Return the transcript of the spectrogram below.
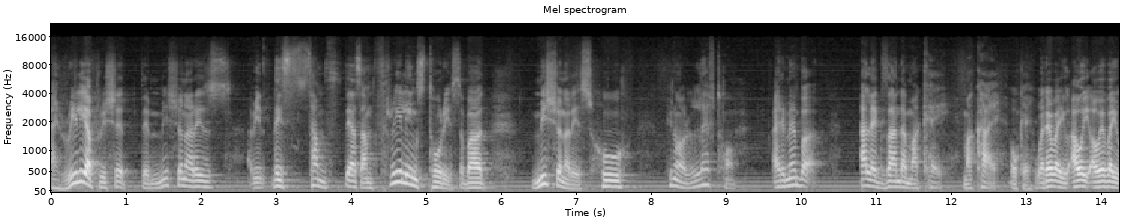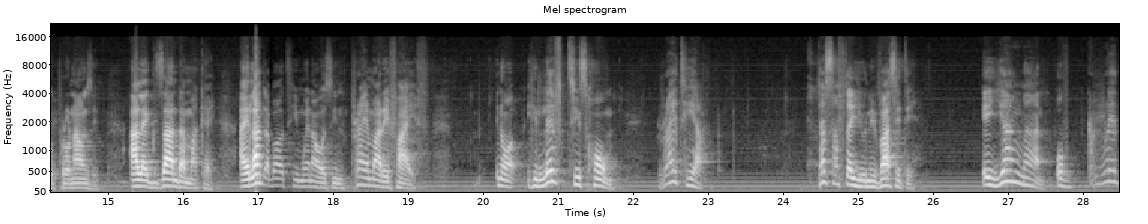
I really appreciate the missionaries. I mean, there's some, there are some thrilling stories about missionaries who, you know, left home. I remember Alexander Mackay, Mackay, okay, whatever you, however you pronounce it, Alexander Mackay. I learned about him when I was in primary five. You know, he left his home right here, just after university. A young man of great,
